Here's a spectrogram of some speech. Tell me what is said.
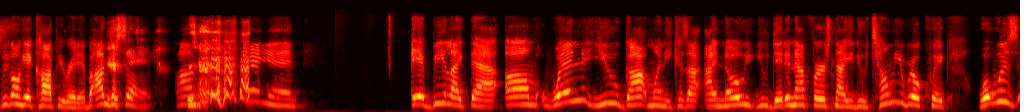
we're gonna get copyrighted, but I'm just saying. I'm just saying. It be like that. Um, when you got money, because I, I know you didn't at first, now you do. Tell me real quick, what was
